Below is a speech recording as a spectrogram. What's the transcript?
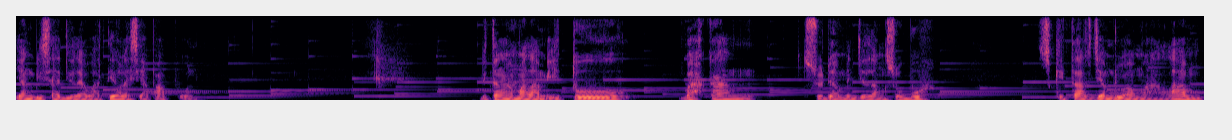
yang bisa dilewati oleh siapa pun. Di tengah malam itu Bahkan sudah menjelang subuh, sekitar jam 2 malam,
